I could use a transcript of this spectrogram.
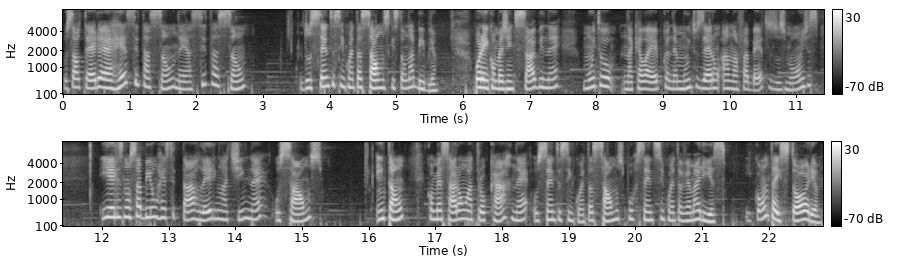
O saltério é a recitação, né, a citação dos 150 salmos que estão na Bíblia. Porém, como a gente sabe, né, muito naquela época, né, muitos eram analfabetos, os monges, e eles não sabiam recitar, ler em latim, né, os salmos. Então, começaram a trocar né, os 150 salmos por 150 Ave-Marias. E conta a história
